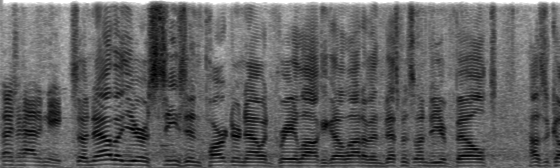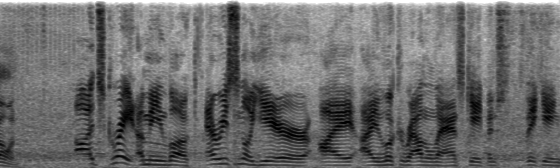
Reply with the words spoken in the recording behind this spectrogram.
Thanks for having me. So now that you're a seasoned partner now at Greylock, you got a lot of investments under your belt, how's it going? Uh, it's great. I mean, look, every single year I, I look around the landscape and thinking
